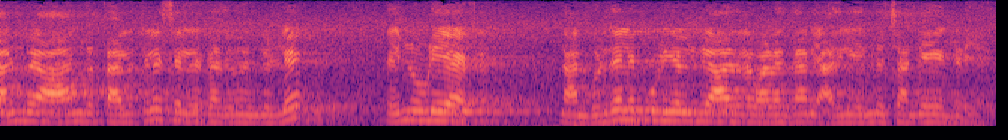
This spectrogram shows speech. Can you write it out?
அண்மை அந்த காலத்தில் சில கதவங்களில் என்னுடைய நான் விடுதலை புலிகள் ஆதரவாளர் தானே அதில் எந்த சந்தேகம் கிடையாது.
